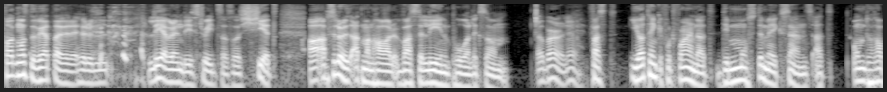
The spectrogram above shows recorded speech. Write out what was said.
folk måste veta hur, hur du lever in these streets. Alltså, shit. Ja, absolut att man har vaselin på liksom. A burn, yeah. Fast jag tänker fortfarande att det måste make sense att om du har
